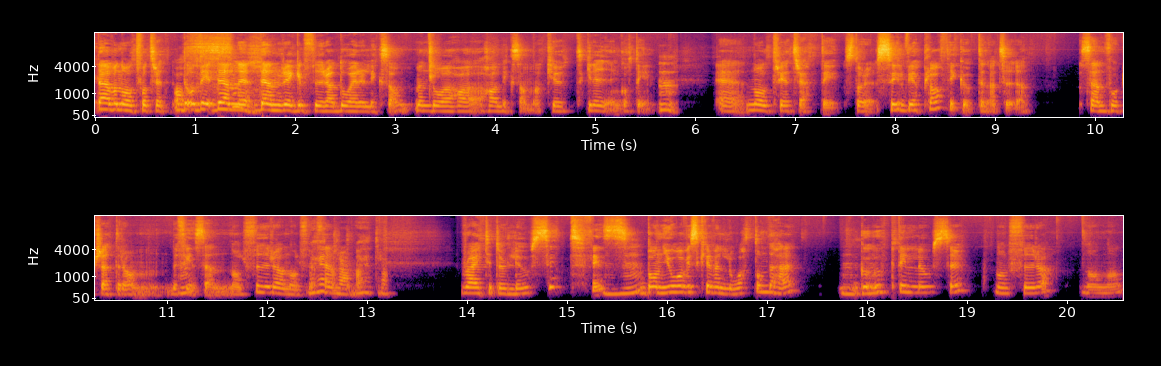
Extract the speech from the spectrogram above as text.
det här var 02.30. Åh, och det, den, den regel 4, då är det liksom, men då har, har liksom akutgrejen gått in. Mm. Eh, 03.30 står det Sylvia Plath gick upp den här tiden. Sen fortsätter de, det finns en 04 Vad heter 05. de? Vad heter de? Write it or lose it finns. Mhm. Bon Jovi skrev en låt om det här. Gå upp din loser 04 00.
